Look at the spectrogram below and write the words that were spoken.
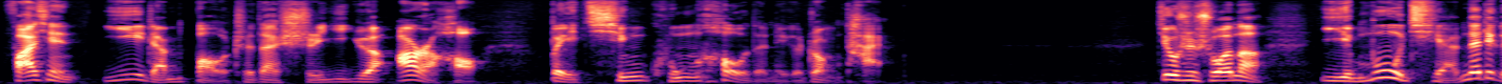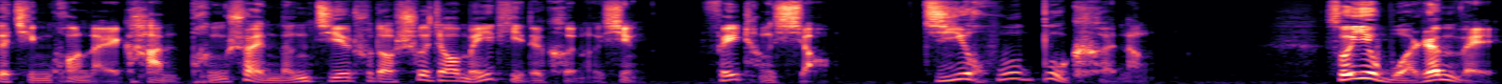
发现依然保持在十一月二号被清空后的那个状态。就是说呢，以目前的这个情况来看，彭帅能接触到社交媒体的可能性非常小。几乎不可能，所以我认为，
